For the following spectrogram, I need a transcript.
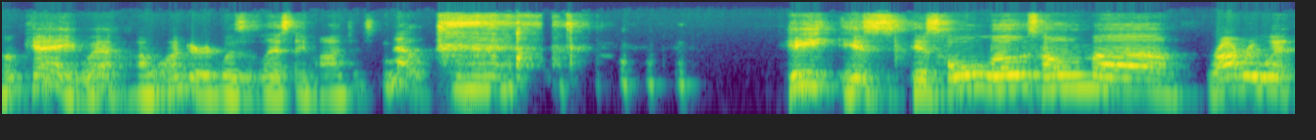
Okay, well, I wonder was his last name Hodges. No. He his his whole Lowe's home uh, robbery went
